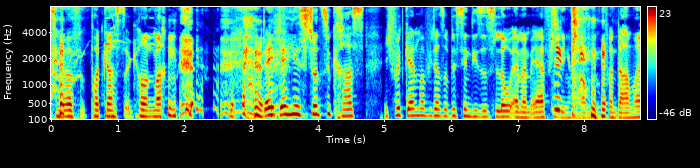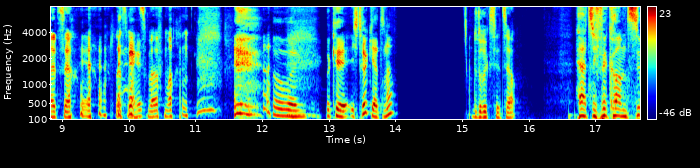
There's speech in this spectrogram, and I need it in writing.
Smurf Podcast Account machen. Der, der hier ist schon zu krass. Ich würde gerne mal wieder so ein bisschen dieses Low MMR Feeling haben von damals. Ja, ja. Lass mal einen Smurf machen. Oh Mann. Okay, ich drück jetzt, ne? Du drückst jetzt ja. Herzlich willkommen zu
